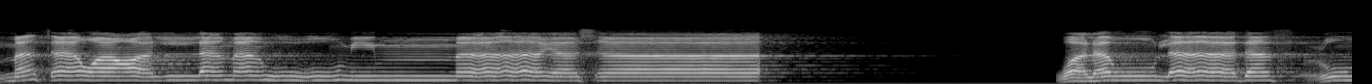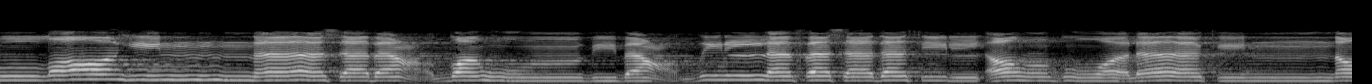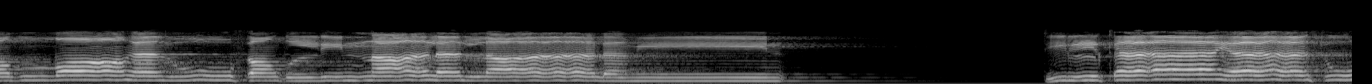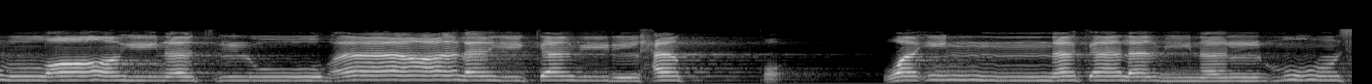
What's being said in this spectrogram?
وَالْحِكْمَةَ وَعَلَّمَهُ مِمَّا يَشَاءُ ۗ. وَلَوْلَا دَفْعُ اللَّهِ النَّاسَ بَعْضَهُم بِبَعْضٍ لَّفَسَدَتِ الْأَرْضُ وَلَٰكِنَّ اللَّهَ ذُو فَضْلٍ عَلَى الْعَالَمِينَ. تِلْكَ آيَاتُ اللَّهِ نَتْلُوهَا عَلَيْكَ بِالْحَقِّ ۚ وَإِنَّكَ لَمِنَ الْمُرْسَلِينَ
